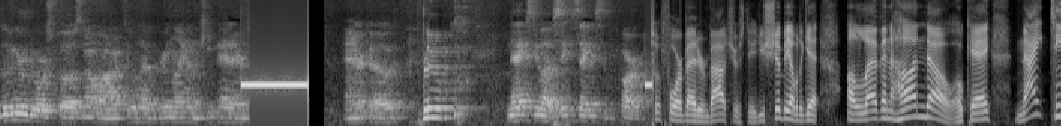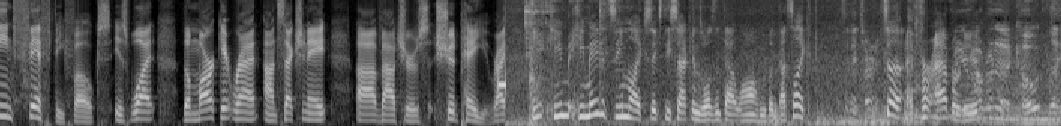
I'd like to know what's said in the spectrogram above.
Your living room door is closed, not locked. You'll have a green light on the keypad. Enter, enter code. Bloop. Next, you'll have 60 seconds to park. Put four bedroom vouchers, dude. You should be able to get 11 hundo, okay? 1950, folks, is what the market rent on Section 8 uh, vouchers should pay you, right? He, he, he made it seem like 60 seconds wasn't that long, but that's like, It's an eternity. it's a forever, dude. I'm running a code like.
